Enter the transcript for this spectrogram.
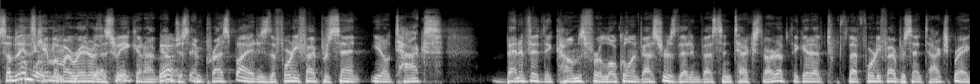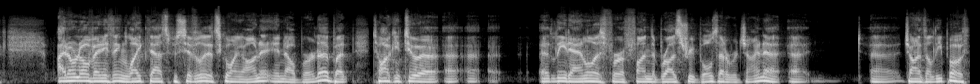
Something that came on my radar this week, and I'm, yeah. I'm, just impressed by it, is the 45% you know tax benefit that comes for local investors that invest in tech startups. They get a, that 45% tax break. I don't know of anything like that specifically that's going on in Alberta, but talking to a, a, a lead analyst for a fund, the Broad Street Bulls out of Regina, uh, uh, Jonathan Leapoth,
